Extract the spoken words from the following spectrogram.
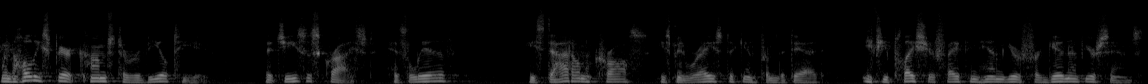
When the Holy Spirit comes to reveal to you that Jesus Christ has lived, he's died on the cross, he's been raised again from the dead, if you place your faith in him, you're forgiven of your sins.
